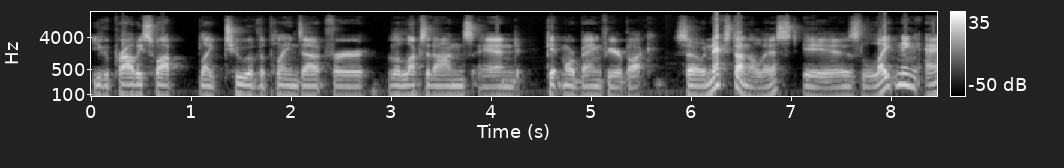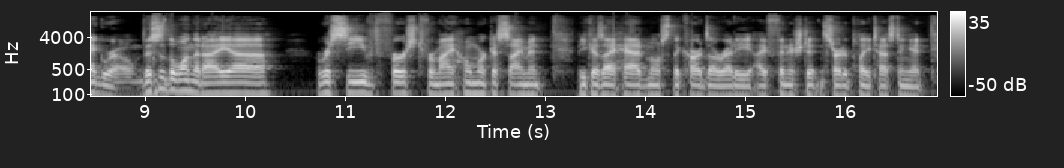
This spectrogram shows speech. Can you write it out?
You could probably swap like two of the plains out for the Loxodons and get more bang for your buck. So next on the list is Lightning Aggro. This is the one that I uh, received first for my homework assignment because I had most of the cards already. I finished it and started playtesting it.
